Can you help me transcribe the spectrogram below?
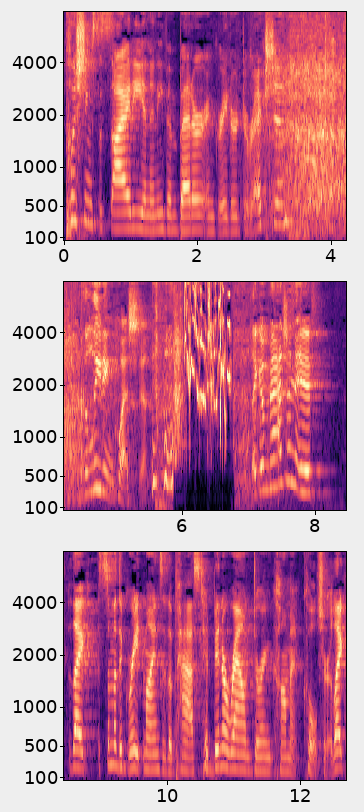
pushing society in an even better and greater direction? it's a leading question. Like imagine if like some of the great minds of the past had been around during comment culture. Like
